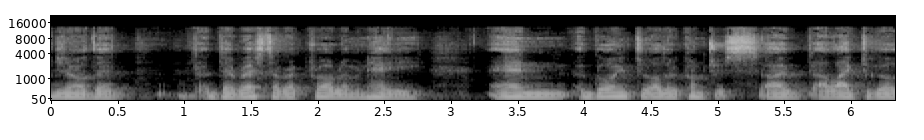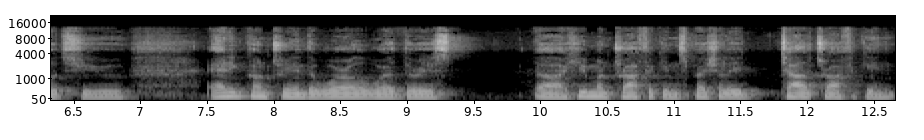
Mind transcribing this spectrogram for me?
you know, the the Restavek problem in Haiti and going to other countries. I, I like to go to any country in the world where there is uh, human trafficking, especially child trafficking,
